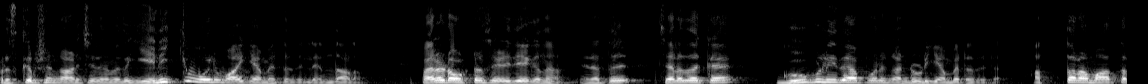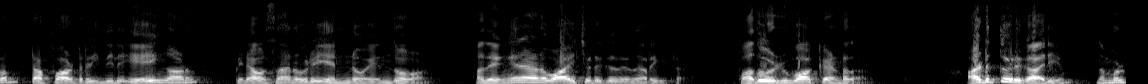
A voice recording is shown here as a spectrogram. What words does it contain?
പ്രിസ്ക്രിപ്ഷൻ കാണിച്ചിരുന്ന സമയത്ത് എനിക്ക് പോലും വായിക്കാൻ പറ്റുന്നില്ല എന്താണ്. പല ഡോക്ടേഴ്സ് എഴുതിയേക്കുന്നതാണ്. അതിനകത്ത് ചിലതൊക്കെ ഗൂഗിൾ ചെയ്താൽ പോലും കണ്ടുപിടിക്കാൻ പറ്റത്തില്ല. അത്രമാത്രം ടഫായിട്ട് രീതിയിൽ എയും കാണും പിന്നെ അവസാനം ഒരു എന്നോ എന്തോ കാണും. അതെങ്ങനെയാണ് വായിച്ചെടുക്കുന്നതെന്ന് അറിയില്ല. അപ്പോൾ അത് ഒഴിവാക്കേണ്ടതാണ്. അടുത്തൊരു കാര്യം നമ്മൾ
